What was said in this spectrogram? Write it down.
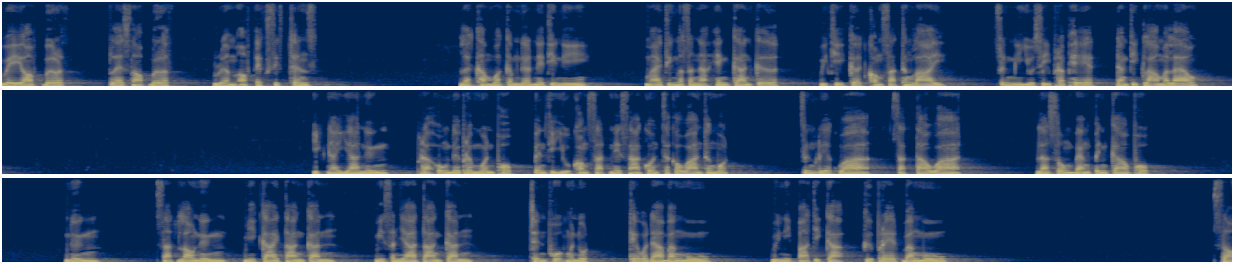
way of birth place of birth realm of existence และคำว่ากำเนิดในที่นี้ หมายถึงลักษณะแห่งการเกิด วิธีเกิดของสัตว์ทั้งหลาย ซึ่งมีอยู่สี่ประเภทดังที่กล่าวมาแล้ว อีกในย่าหนึ่ง พระองค์ได้ประมวลพบเป็นที่อยู่ของสัตว์ในสากลจักรวาลทั้งหมด ซึ่งเรียกว่า สัตตาวาสและทรงแบ่งเป็นเก้าภพหนึ่ง สัตว์เหล่าหนึ่งมีกายต่างกัน มีสัญญาต่างกัน เช่นพวกมนุษย์ เทวดาบางหมู่ วินิปาติกะคือเปรตบางหมู่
